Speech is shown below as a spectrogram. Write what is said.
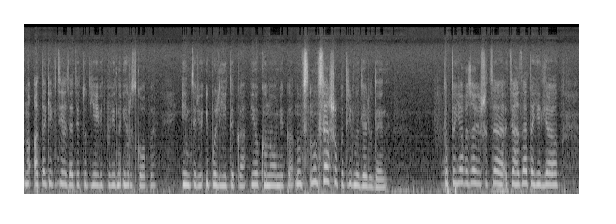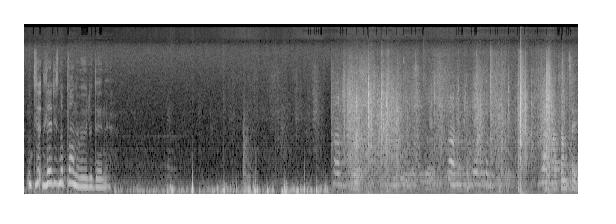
Ну, а так як в цій газеті тут є відповідно і гороскопи, і інтерв'ю, і політика, і економіка, ну, ну все, що потрібно для людини. Тобто я вважаю, що ця, ця газета є для, для, для різнопланової людини. А, а, там цей, е,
